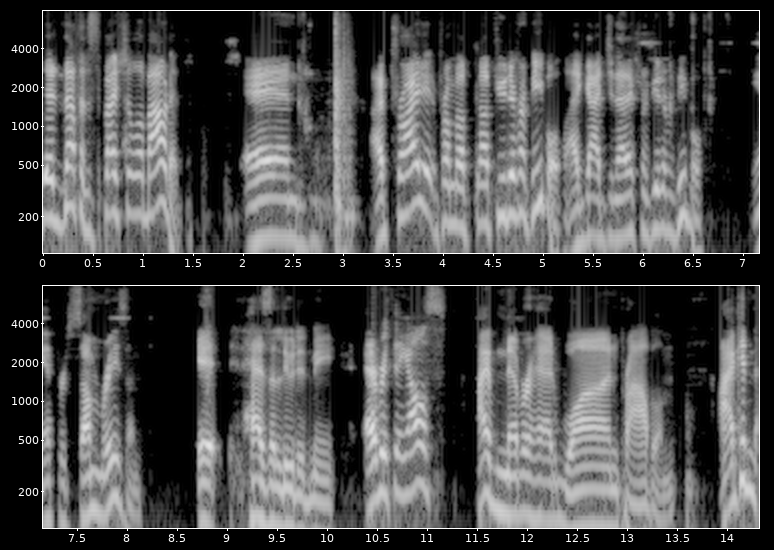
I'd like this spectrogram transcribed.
there's nothing special about it, and I've tried it from a, a few different people. I got genetics from a few different people, and for some reason, it has eluded me. Everything else, I've never had one problem. I can.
